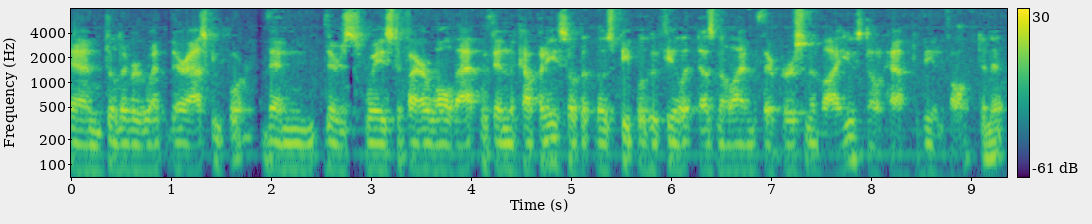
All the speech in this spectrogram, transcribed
and deliver what they're asking for, then there's ways to firewall that within the company so that those people who feel it doesn't align with their personal values don't have to be involved in it.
